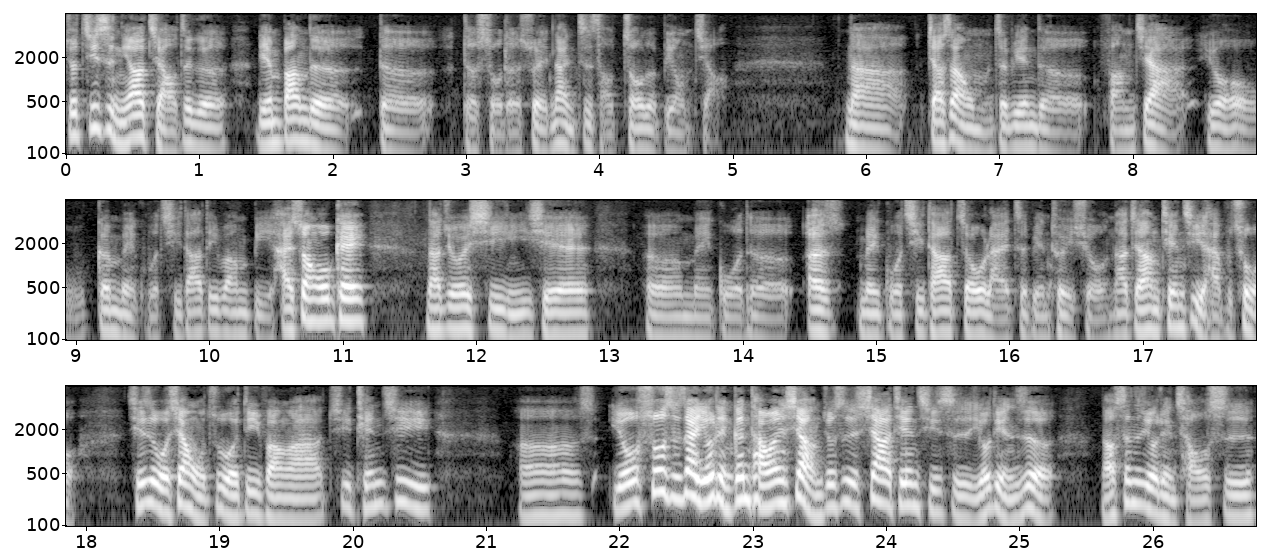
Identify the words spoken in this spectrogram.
就即使你要缴这个联邦的的的所得税，那你至少州的不用缴。那加上我们这边的房价又跟美国其他地方比还算 OK，那就会吸引一些呃美国的呃美国其他州来这边退休。那加上天气也还不错，其实我像我住的地方啊，其实天气呃有说实在有点跟台湾像，就是夏天其实有点热，然后甚至有点潮湿，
